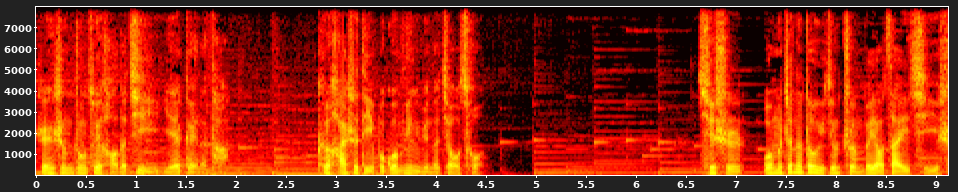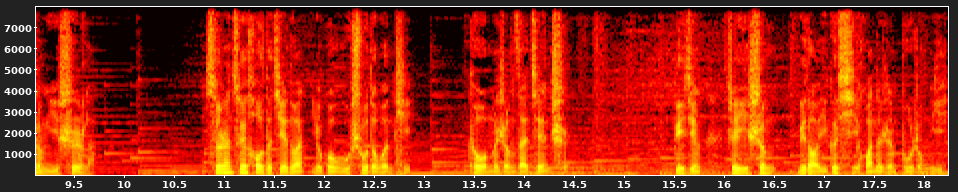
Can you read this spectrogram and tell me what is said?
人生中最好的记忆也给了他，可还是抵不过命运的交错。其实，我们真的都已经准备要在一起一生一世了。虽然最后的阶段有过无数的问题，可我们仍在坚持。毕竟这一生遇到一个喜欢的人不容易。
